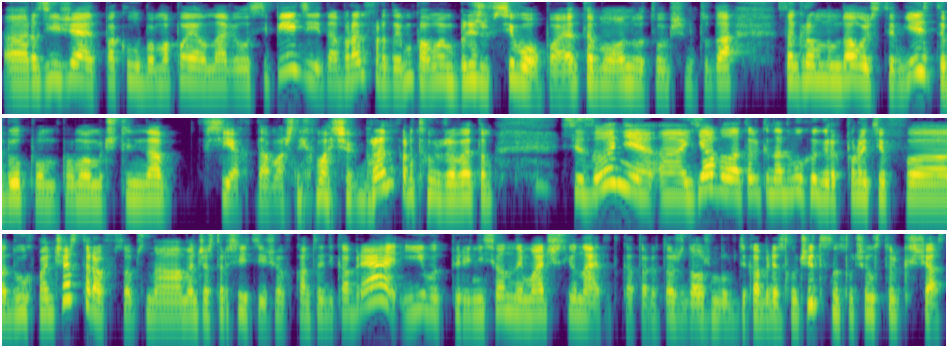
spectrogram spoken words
э, разъезжает по клубам АПЛ на велосипеде, и до Брэнфорда ему, по-моему, ближе всего, поэтому он вот, в общем, туда с огромным удовольствием ездит, и был, по-моему, чуть ли не на всех домашних матчах Брэнфорда уже в этом сезоне. А, я была только на двух играх против э, двух Манчестеров, собственно, Манчестер Сити еще в конце декабря, и вот перенесенный матч с Юнайтед, который тоже должен был в декабре случиться, но случился только сейчас.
